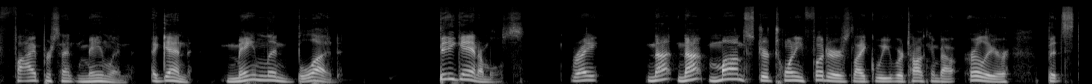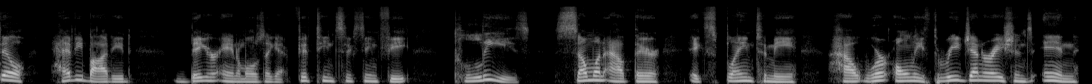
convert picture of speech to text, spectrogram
75% mainland again, mainland blood, big animals, right? Not not monster 20 footers like we were talking about earlier, but still heavy bodied, bigger animals like get 15, 16 feet. Please, someone out there explain to me how we're only three generations in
